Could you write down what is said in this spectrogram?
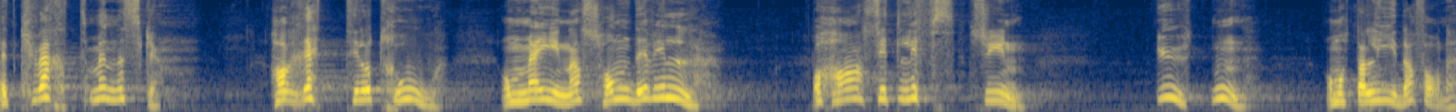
Ethvert menneske har rett til å tro og mene som det vil, og ha sitt livssyn uten å måtte lide for det.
